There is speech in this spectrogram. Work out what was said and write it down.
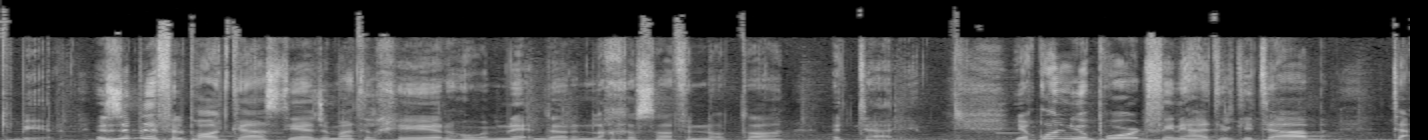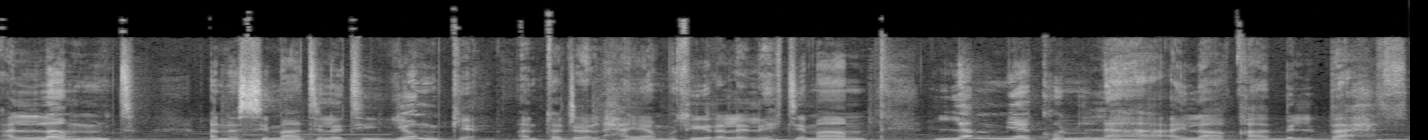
كبير. الزبدة في البودكاست يا جماعة الخير هو بنقدر نلخصها في النقطة التالية. يقول نيوبورت في نهاية الكتاب تعلمت أن السمات التي يمكن أن تجعل الحياة مثيرة للاهتمام لم يكن لها علاقة بالبحث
